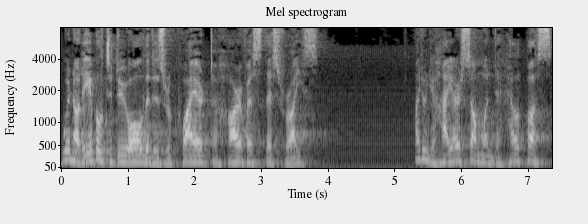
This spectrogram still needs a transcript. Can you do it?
We're not able to do all that is required to harvest this rice. Why don't you hire someone to help us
